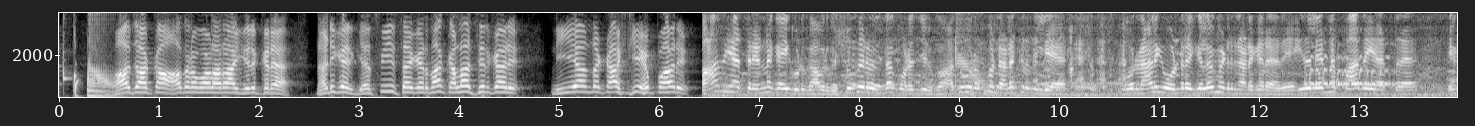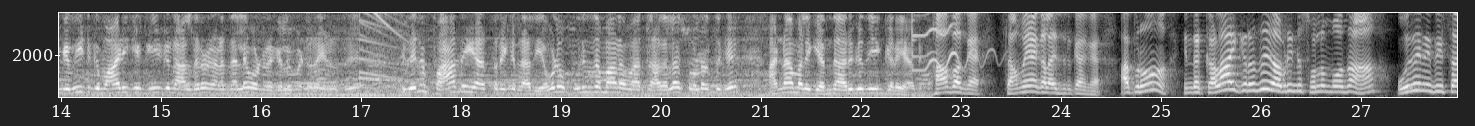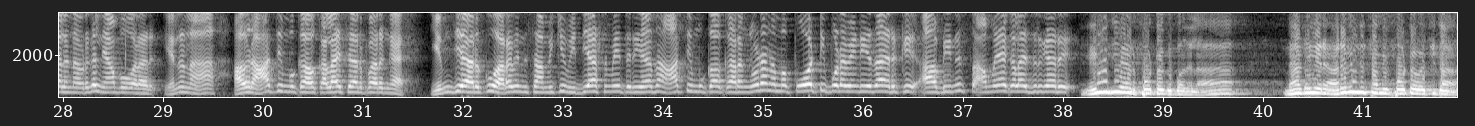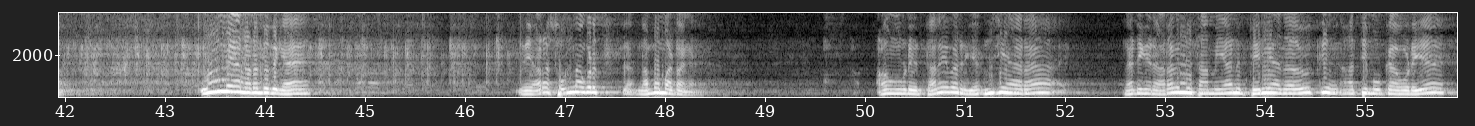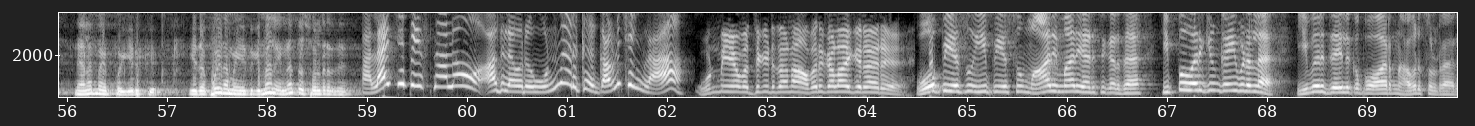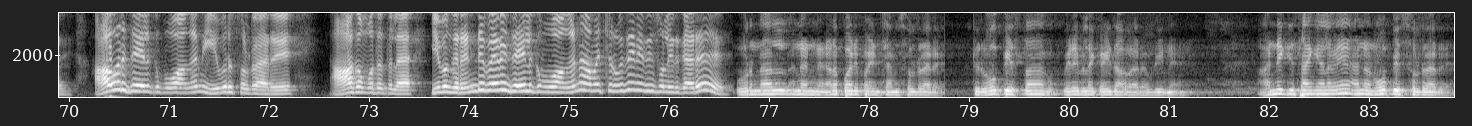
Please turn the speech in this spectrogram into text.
பாஜக ஆதரவாளரா இருக்கிற நடிகர் எஸ் வி சேகர் தான் கலாச்சிருக்காரு நீயே அந்த காட்சியை பாரு. பாத யாத்திரை என்ன கை கொடுக்கும்? அவருக்கு சுகர் இருந்தால் குறைஞ்சிருக்கும். அதுவும் ரொம்ப நடக்கிறது இல்லையே. ஒரு நாளைக்கு ஒன்றரை கிலோமீட்டர் நடக்கிறாரு. இதில் என்ன பாத யாத்திரை எங்கள் வீட்டுக்கு மாடிக்கு கீழ்க்கு நாலு தடவை நடந்தாலே ஒன்றரை கிலோமீட்டர் ஆயிடுது. இது என்ன பாத யாத்திரைங்கிறது? அது எவ்வளோ புனிதமான வார்த்தை. அதெல்லாம் சொல்கிறதுக்கு அண்ணாமலைக்கு எந்த அருகதையும் கிடையாது. ஆமாங்க. செமையா கலாய்ச்சிருக்காங்க. அப்புறம் இந்த கலாய்க்கிறது அப்படின்னு சொல்லும் போது தான் உதயநிதி ஸ்டாலின் அவர்கள் ஞாபகம் வராரு. என்னன்னா அவர் அதிமுக கலாய்ச்சாரு பாருங்க. எம்ஜிஆருக்கும் அரவிந்த் சாமிக்கும் வித்தியாசமே தெரியாத அதிமுக காரங்களோட நம்ம போட்டி போட வேண்டியதா இருக்கு அப்படின்னு செமையா கலாய்ச்சிருக்காரு. எம்ஜிஆர் போட்டோக்கு பதிலா நடிகர் அரவிந்த் சாமி போட்டோ வச்சுட்டான். உண்மையா நடந்ததுங்க. இது யாரோ சொன்னா கூட நம்ப மாட்டாங்க. அவங்களுடைய தலைவர் எம்ஜிஆரா நடிகர் அரவிந்த் சாமியான்னு தெரியாத அளவுக்கு அதிமுகவுடைய நிலைமை இப்போ இருக்கு. இதை போய் நம்ம இதுக்கு மேல என்னத்த சொல்றது? கலாய்ச்சி பேசினாலும் அதுல ஒரு உண்மை இருக்கு. கவனிச்சிங்களா? உண்மையை வச்சுக்கிட்டு தானே அவர் கலாய்க்கிறாரு. ஓபிஎஸும் இபிஎஸும் மாறி மாறி அடிச்சுக்கிறத இப்போ வரைக்கும் கைவிடல. இவர் ஜெயிலுக்கு போவாருன்னு அவர் சொல்றாரு. அவர் ஜெயிலுக்கு போவாங்கன்னு இவர் சொல்றாரு. ஆக மொத்தத்துல இவங்க ரெண்டு பேரும் ஜெயிலுக்கு போவாங்கன்னு அமைச்சர் உதயநிதி சொல்லியிருக்காரு. ஒரு நாள் அண்ணன் எடப்பாடி பழனிசாமி சொல்றாரு. திரு ஓபிஎஸ் தான் விரைவில் கைதாவார் அப்படின்னு. அன்னைக்கு சாயங்காலமே அண்ணன் ஓபிஎஸ் சொல்றாரு.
